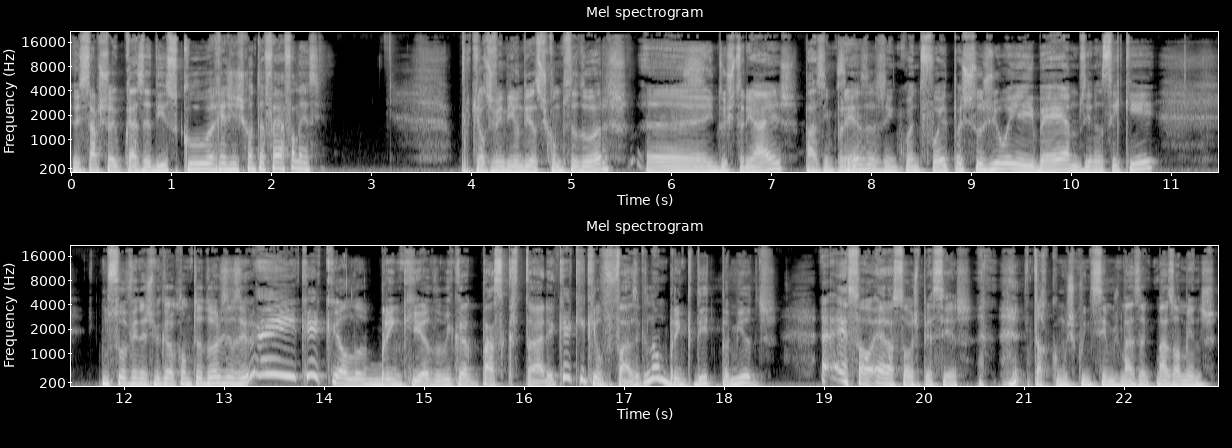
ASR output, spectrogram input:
E sabes, foi por causa disso que a Regis Conta foi à falência. Porque eles vendiam desses computadores uh, industriais para as empresas, sim. enquanto foi. Depois surgiu aí a IBMs e não sei o quê começou a vender os microcomputadores e dizer: Ei, o que é aquele brinquedo micro, para a secretária? O que é que aquilo faz? Aquilo é um brinquedito para miúdos. É só, era só os PCs, tal como os conhecemos mais, mais ou menos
